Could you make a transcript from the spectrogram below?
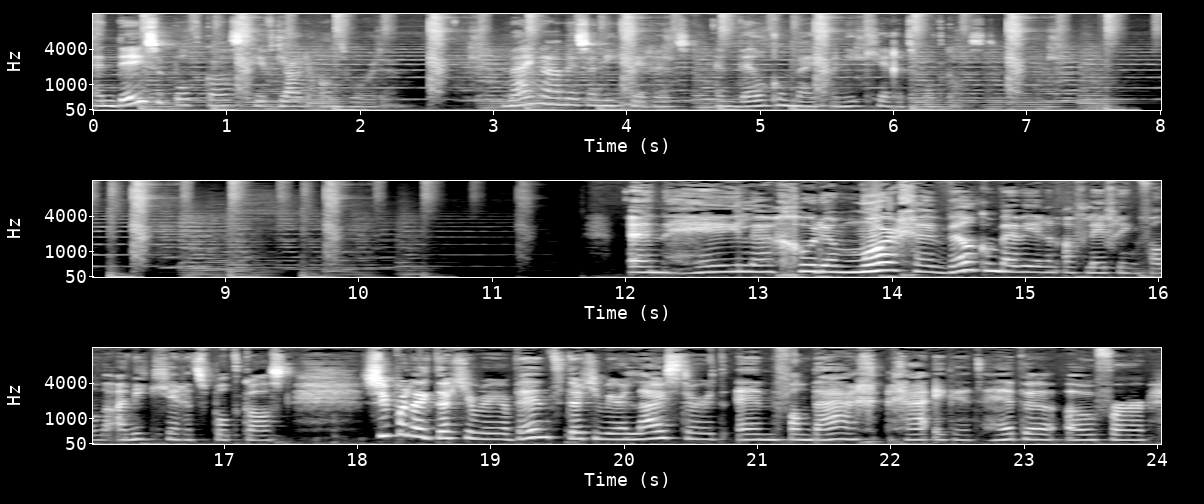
En deze podcast geeft jou de antwoorden. Mijn naam is Aniek Gerrits en welkom bij de Aniek Gerrits podcast. Een hele goede morgen. Welkom bij weer een aflevering van de Aniek Gerrits podcast. Superleuk dat je weer bent, dat je weer luistert. En vandaag ga ik het hebben over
